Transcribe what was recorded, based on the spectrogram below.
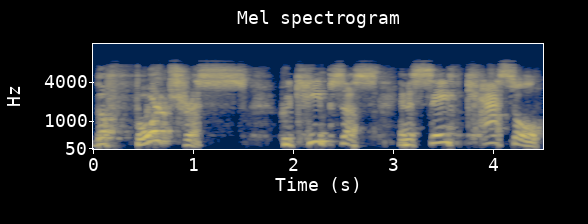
the fortress who keeps us in a safe castle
